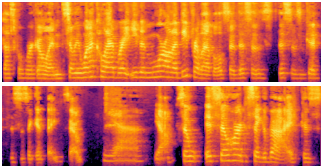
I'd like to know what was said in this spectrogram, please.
that's where we're going. So we want to collaborate even more on a deeper level. So this is this is good. This is a good thing. So yeah, yeah. So it's so hard to say goodbye because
